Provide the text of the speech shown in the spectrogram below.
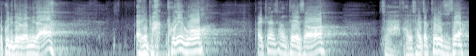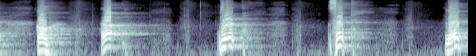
옆구리 들어갑니다. 다리 팍 포개고 발편 상태에서. 자, 다리 살짝 들어주세요. 고! 하나, 둘, 셋, 넷,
